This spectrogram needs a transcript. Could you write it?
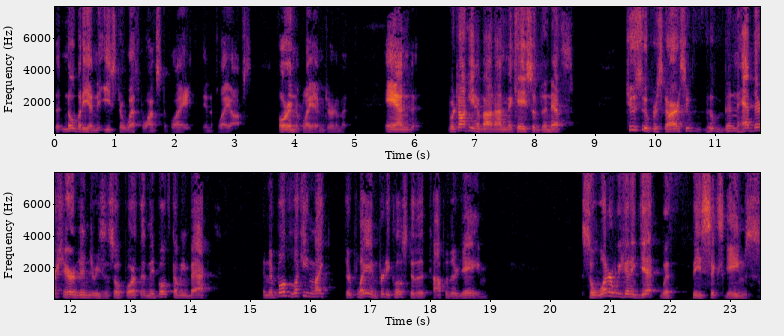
that nobody in the East or West wants to play in the playoffs or in the play-in tournament. And we're talking about on the case of the Nets two superstars who've, who've been had their share of injuries and so forth, and they both coming back, and they're both looking like they're playing pretty close to the top of their game. So, what are we going to get with these six games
